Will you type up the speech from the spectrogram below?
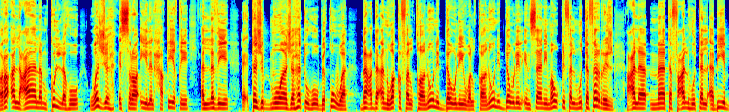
رأى العالم كله وجه إسرائيل الحقيقي الذي تجب مواجهته بقوة بعد أن وقف القانون الدولي والقانون الدولي الإنساني موقف المتفرج على ما تفعله تل أبيب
